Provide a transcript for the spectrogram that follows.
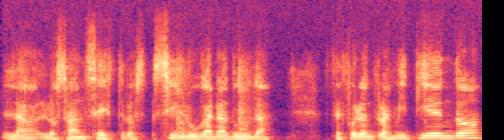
los ancestros, sin lugar a duda. Se fueron transmitiendo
